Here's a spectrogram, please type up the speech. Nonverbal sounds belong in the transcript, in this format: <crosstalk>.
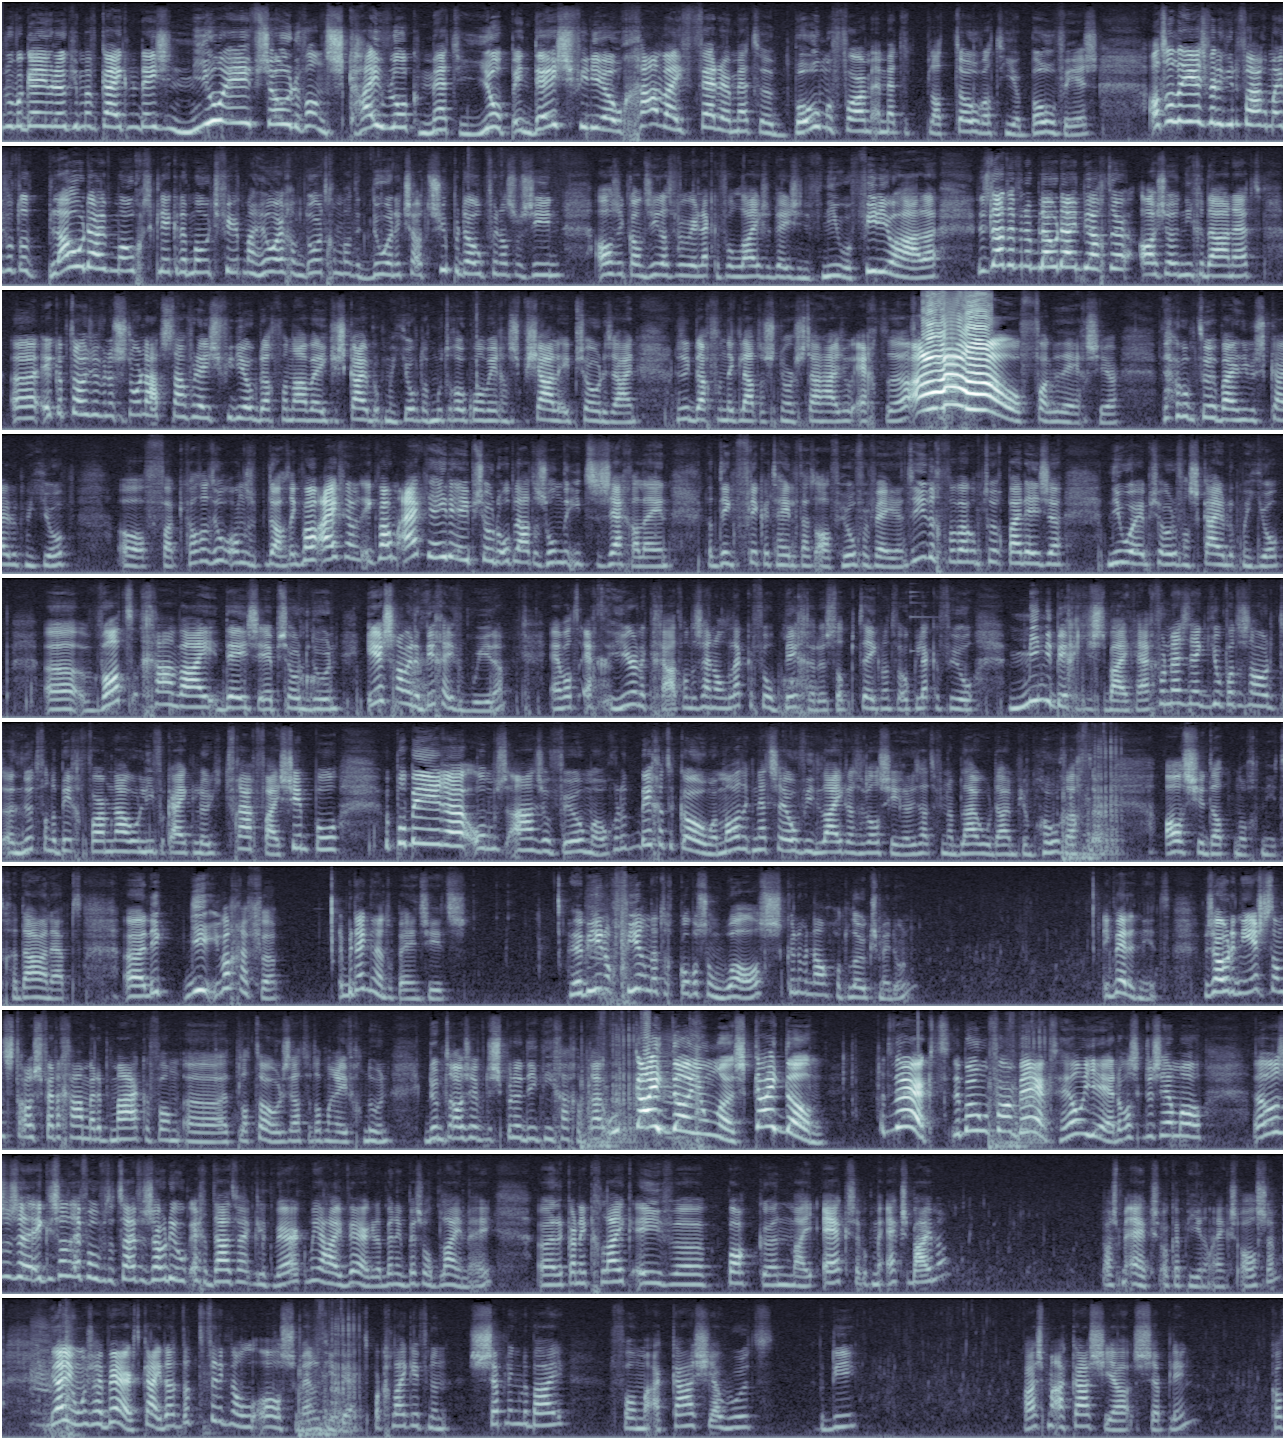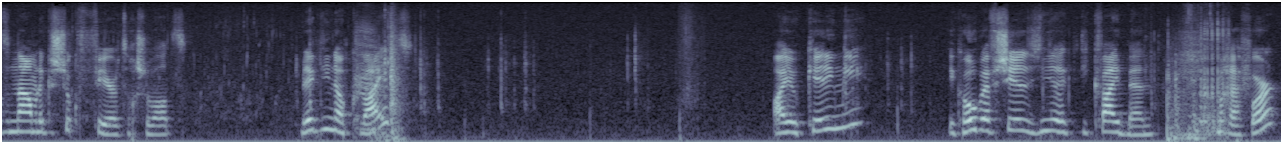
super game. Leuk je kijken naar deze nieuwe episode van Skyblock met Job. In deze video gaan wij verder met de bomenfarm en met het plateau wat hierboven is. Als allereerst wil ik jullie vragen om even op dat blauwe duimpje omhoog te klikken. Dat motiveert mij heel erg om door te gaan wat ik doe. En ik zou het super dope vinden als we zien, als ik kan zien dat we weer lekker veel likes op deze nieuwe video halen. Dus laat even een blauw duimpje achter als je het niet gedaan hebt. Uh, ik heb trouwens even een snor laten staan voor deze video. Ik dacht van nou weet je, Skyblock met Job, dat moet er ook wel weer een speciale episode zijn. Dus ik dacht van ik laat de snor staan. Hij is ook echt... Uh! Oh, fuck, zeer. Welkom terug bij een nieuwe Skyblock met Job. Oh fuck, ik had het heel anders bedacht. Ik wou, eigenlijk, ik wou hem eigenlijk de hele episode oplaten zonder iets te zeggen. Alleen dat ding flikkert de hele tijd af. Heel vervelend. In ieder geval welkom terug bij deze nieuwe episode van Skyblock met Job. Uh, wat gaan wij deze episode doen? Eerst gaan we de big even boeien. En wat echt heerlijk gaat, want er zijn al lekker veel biggen. Dus dat betekent dat we ook lekker veel mini-biggetjes erbij krijgen. Voor de mensen denken, Job, wat is nou het uh, nut van de big farm? Nou, liever kijken, leuk het vraagt. Vrij simpel. We proberen om aan zoveel mogelijk biggen te komen. Maar wat ik net zei over die like, dat is wel serieus. Laat even een blauwe duimpje omhoog achter. Als je dat nog niet gedaan hebt. Uh, die, wacht even. Ik bedenk net opeens iets. We hebben hier nog 34 cobblestone walls. Kunnen we nou nog wat leuks mee doen? Ik weet het niet. We zouden in eerste instantie trouwens verder gaan met het maken van uh, het plateau. Dus laten we dat maar even gaan doen. Ik doe trouwens even de spullen die ik niet ga gebruiken. Oeh, kijk dan jongens! Kijk dan! Het werkt! De bomenfarm werkt! Hell yeah! Dat was ik dus helemaal... Dat was dus, ik zat even over te twijfelen. Zou die ook echt daadwerkelijk werken? Maar ja, hij werkt. Daar ben ik best wel blij mee. Dan kan ik gelijk even pakken. Mijn X. Heb ik mijn X bij me? Waar is mijn X? Oh, ik heb hier een X. Awesome. Ja, jongens, hij werkt. Kijk, dat, dat vind ik nou awesome, hè, dat hij werkt. Ik pak gelijk even een sapling erbij. Van mijn acacia wood. Heb ik die? Waar is mijn acacia sapling? Ik had er namelijk een stuk 40, zowat. Ben ik die nou kwijt? Are you kidding me? Ik hoop even serieus niet dat ik die kwijt ben. Maar even hoor.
